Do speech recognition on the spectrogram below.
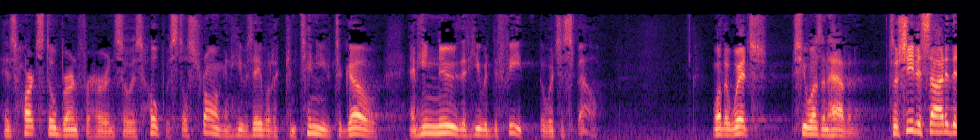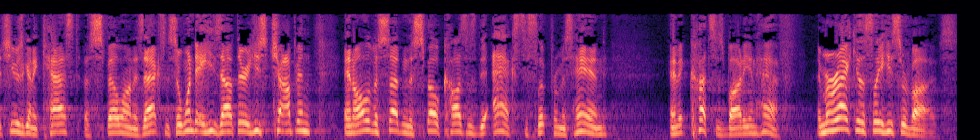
His heart still burned for her, and so his hope was still strong, and he was able to continue to go, and he knew that he would defeat the witch's spell. Well, the witch, she wasn't having it. So she decided that she was going to cast a spell on his axe. And so one day he's out there, he's chopping, and all of a sudden the spell causes the axe to slip from his hand, and it cuts his body in half. And miraculously he survives.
